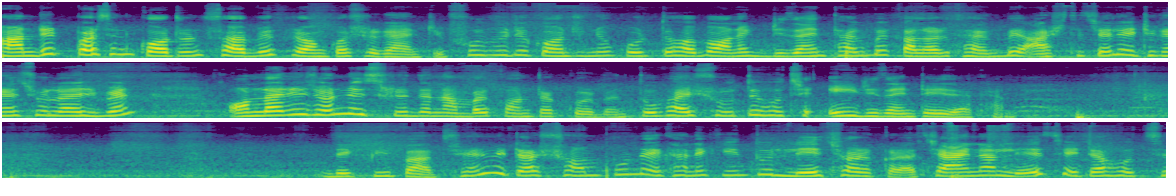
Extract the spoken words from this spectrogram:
হান্ড্রেড পার্সেন্ট কটন ফ্যাব্রিক রংকসের গ্যারান্টি ফুল ভিডিও কন্টিনিউ করতে হবে, অনেক ডিজাইন থাকবে কালার থাকবে। আসতে চাইলে এখানে চলে আসবেন। অনলাইনের জন্য স্ক্রিনের নাম্বার কন্ট্যাক্ট করবেন। তো ভাই, শুরুতে হচ্ছে এই ডিজাইনটাই দেখান। দেখতেই পাচ্ছেন, এটা সম্পূর্ণ এখানে কিন্তু লেচ করা। চায়না লেচ, এটা হচ্ছে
